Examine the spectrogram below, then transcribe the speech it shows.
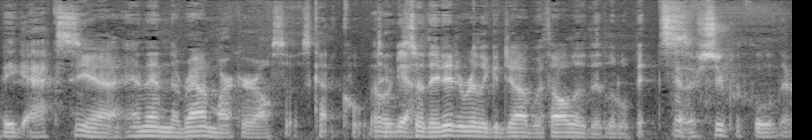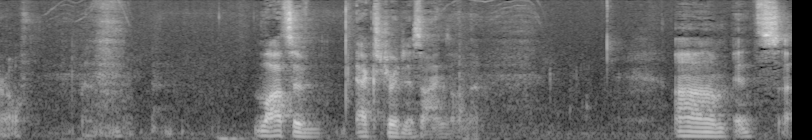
big axe. Yeah, and then the round marker also is kind of cool too. Oh, yeah. So they did a really good job with all of the little bits. Yeah, they're super cool. They're all lots of extra designs on them. Um, it's a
